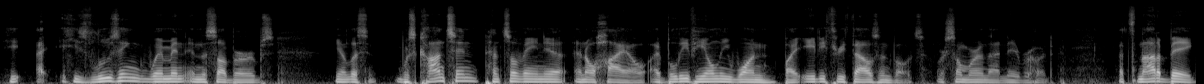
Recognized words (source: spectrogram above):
he he's losing women in the suburbs. You know, listen, Wisconsin, Pennsylvania, and Ohio. I believe he only won by eighty-three thousand votes, or somewhere in that neighborhood. That's not a big.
